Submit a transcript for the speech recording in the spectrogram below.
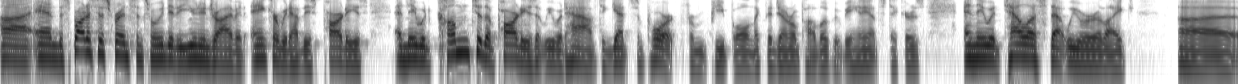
Uh, and the Spartacists, for instance, when we did a union drive at Anchor, we'd have these parties, and they would come to the parties that we would have to get support from people, and like the general public We'd be handing out stickers, and they would tell us that we were like, uh,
